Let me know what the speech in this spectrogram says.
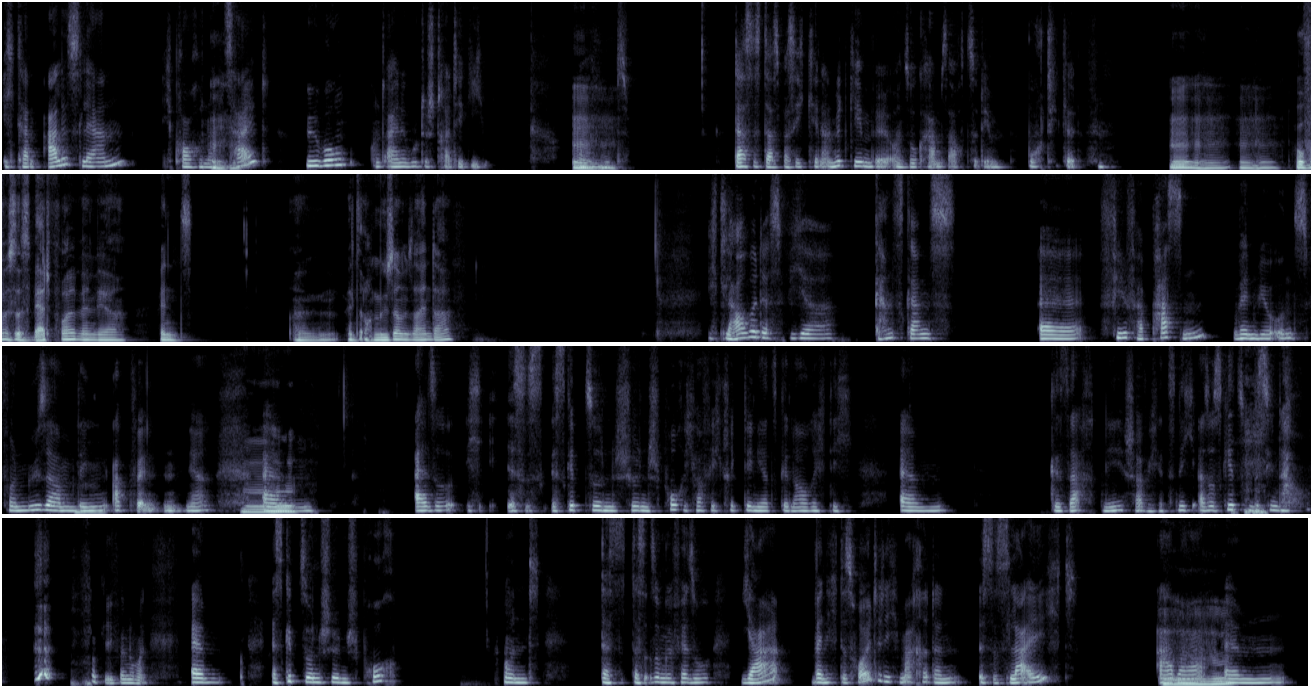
ich kann alles lernen. Ich brauche nur Mhm. Zeit, Übung und eine gute Strategie. Mhm. Und das ist das, was ich Kindern mitgeben will. Und so kam es auch zu dem Buchtitel. Mhm, mhm. Wofür ist es wertvoll, wenn wir, wenn es ähm, wenn's auch mühsam sein darf? Ich glaube, dass wir ganz, ganz äh, viel verpassen, wenn wir uns von mühsamen Mhm. Dingen abwenden, ja? Mhm. Ähm, also, ich es ist es gibt so 'n schönen Spruch, ich hoffe, ich kriege den jetzt genau richtig, ähm, gesagt. Ne, schaffe ich jetzt nicht. Also, es geht so 'n bisschen darum okay, ich fange noch mal an. Ähm, es gibt so 'n schönen Spruch und das das ist ungefähr so: „Ja, wenn ich das heute nicht mache, dann ist es leicht, aber, Mhm. ähm,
